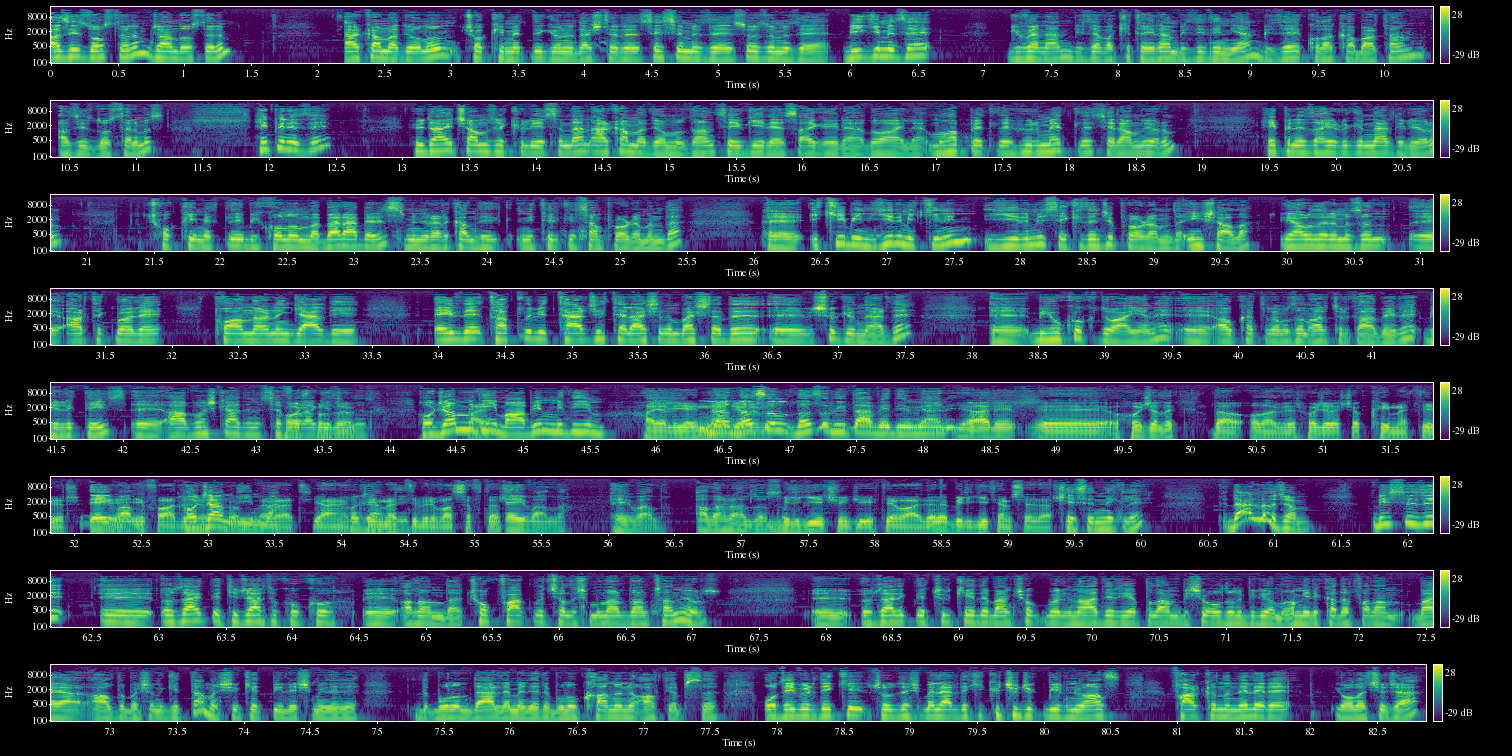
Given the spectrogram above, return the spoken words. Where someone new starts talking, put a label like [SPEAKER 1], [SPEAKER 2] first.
[SPEAKER 1] Aziz dostlarım, can dostlarım, Erkam Radyo'nun çok kıymetli gönüldaşları sesimize, sözümüze, bilgimize güvenen, bize vakit ayıran, bizi dinleyen, bize kulak kabartan aziz dostlarımız. Hepinizi Hüdayi Çamlıca Külliyesi'nden, Erkam Radyomuzdan sevgiyle, saygıyla, duayla, muhabbetle, hürmetle selamlıyorum. Hepinize hayırlı günler diliyorum. Çok kıymetli bir konuğumla beraberiz. Münir Arıkan Nitelik İnsan programında. 2022'nin ee, 28. programında inşallah yavrularımızın e, artık böyle puanlarının geldiği, evde tatlı bir tercih telaşının başladığı e, şu günlerde e, bir hukuk duayeni avukat Ramazan Arıtürk abiyle birlikteyiz. Abi hoş geldiniz, sefalar getirdiniz. Hocam mı Hayır. diyeyim, abim mi diyeyim?
[SPEAKER 2] Hayırlı yayınlar
[SPEAKER 1] Na, Nasıl nasıl hitap edeyim yani?
[SPEAKER 2] Yani e, hocalık da olabilir. Hocalık çok kıymetli bir
[SPEAKER 1] Eyvallah.
[SPEAKER 2] e, ifade.
[SPEAKER 1] Hocam diyeyim ben.
[SPEAKER 2] Evet yani Hocam kıymetli diyeyim. bir vasıftır.
[SPEAKER 1] Eyvallah. Eyvallah. Allah razı olsun.
[SPEAKER 2] Bilgiyi çünkü ihtiva eder, bilgiyi temsil eder.
[SPEAKER 1] Kesinlikle. Değerli hocam, biz sizi e, özellikle ticaret hukuku e, alanında çok farklı çalışmalardan tanıyoruz. Ee, özellikle Türkiye'de ben çok böyle nadir yapılan bir şey olduğunu biliyorum. Amerika'da falan bayağı aldı başını gitti ama şirket birleşmeleri, bunun değerlemeleri, bunun kanunu altyapısı, o devirdeki sözleşmelerdeki küçücük bir nüans farkını nelere yol açacağı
